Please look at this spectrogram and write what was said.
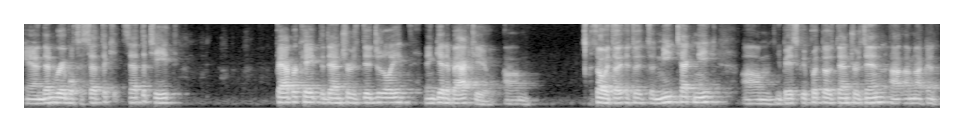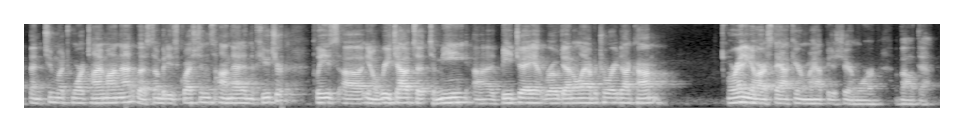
and then we're able to set the set the teeth, fabricate the dentures digitally, and get it back to you. Um, so it's a, it's a it's a neat technique. Um, you basically put those dentures in. I, am not going to spend too much more time on that, but if somebody's questions on that in the future, please uh, you know reach out to, to me, uh, BJ at roedentallaboratory.com, or any of our staff here. and we're happy to share more about that.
